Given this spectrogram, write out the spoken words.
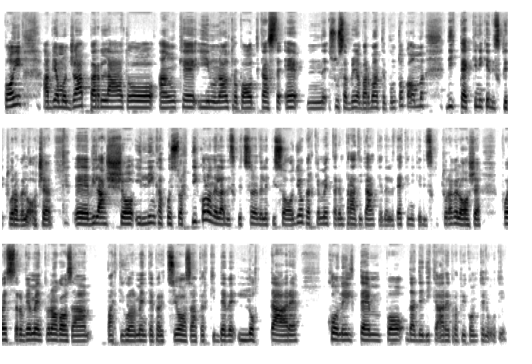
Poi abbiamo già parlato anche in un altro podcast e mh, su sabrinabarbante.com di tecniche di scrittura veloce. Eh, vi lascio il link a questo articolo nella descrizione dell'episodio perché mettere in pratica anche delle tecniche di scrittura veloce può essere ovviamente una cosa particolarmente preziosa per chi deve lottare con il tempo da dedicare ai propri contenuti.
